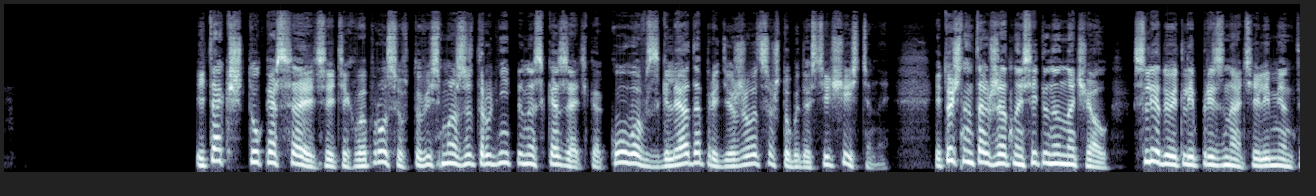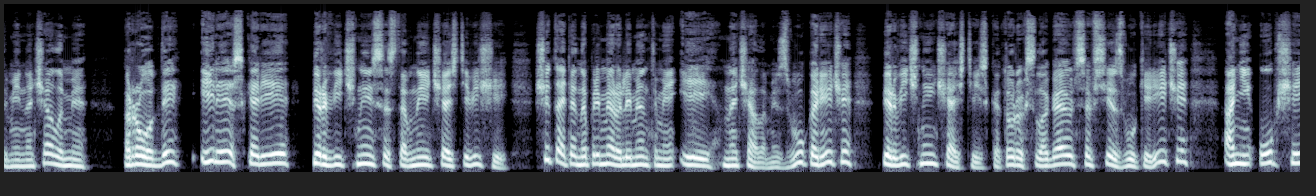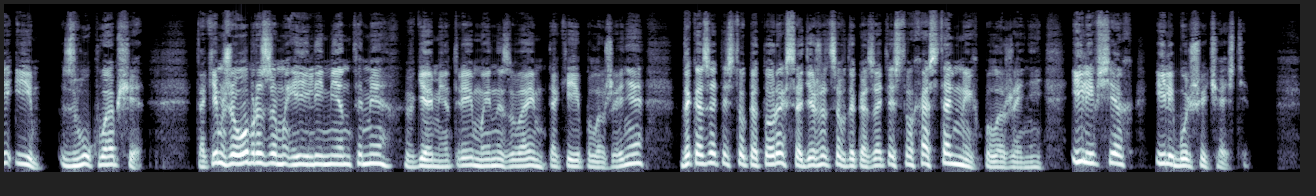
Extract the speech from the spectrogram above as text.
Итак, что касается этих вопросов, то весьма затруднительно сказать, какого взгляда придерживаться, чтобы достичь истины. И точно так же относительно начал, следует ли признать элементами и началами роды или, скорее, первичные составные части вещей, считать, например, элементами и началами звука речи первичные части, из которых слагаются все звуки речи, а не общее им, звук вообще — Таким же образом и элементами в геометрии мы называем такие положения, доказательства которых содержатся в доказательствах остальных положений, или всех, или большей части.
